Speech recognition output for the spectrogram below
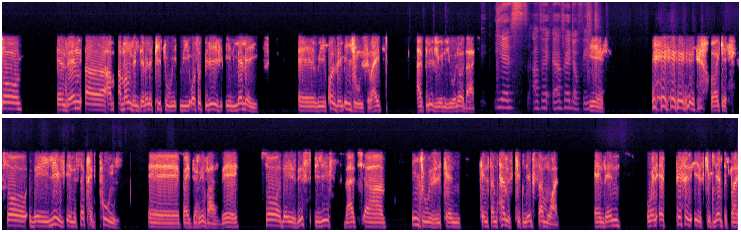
so and then uh, among the Ndebele people, we, we also believe in mermaids. Uh, we call them angels, right? I believe you you know that. yes. I've I've heard of it. Yes. okay. So they live in sacred pools uh, by the rivers there. So there is this belief that uh, angels can can sometimes kidnap someone, and then when a person is kidnapped by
